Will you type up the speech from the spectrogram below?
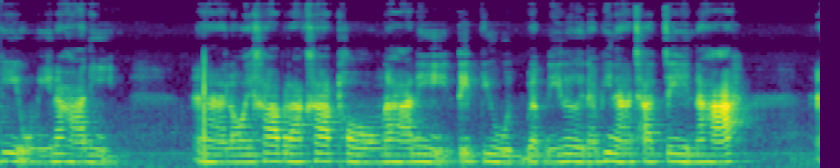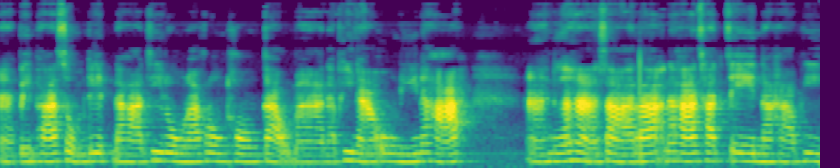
พี่องค์นี้นะคะนี่อ่ารอยคาบรักคาบทองนะคะ นี่ติดอยู่แบบนี้เลยนะพี่นะชัดเจนนะคะอ่าเป็นพระสมเด็จนะคะ ที่ลงรักลงทองเก่ามานะพี่นะองค์นี้นะคะอ่าเนื้อหาสาระนะคะ ชัดเจนนะคะพี่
